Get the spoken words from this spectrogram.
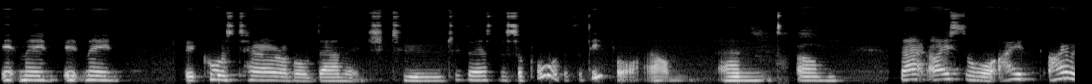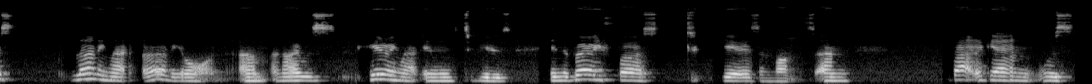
it made it made it caused terrible damage to to the the support of the people, um, and um, that I saw. I I was learning that early on, um, and I was hearing that in interviews in the very first years and months, and that again was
